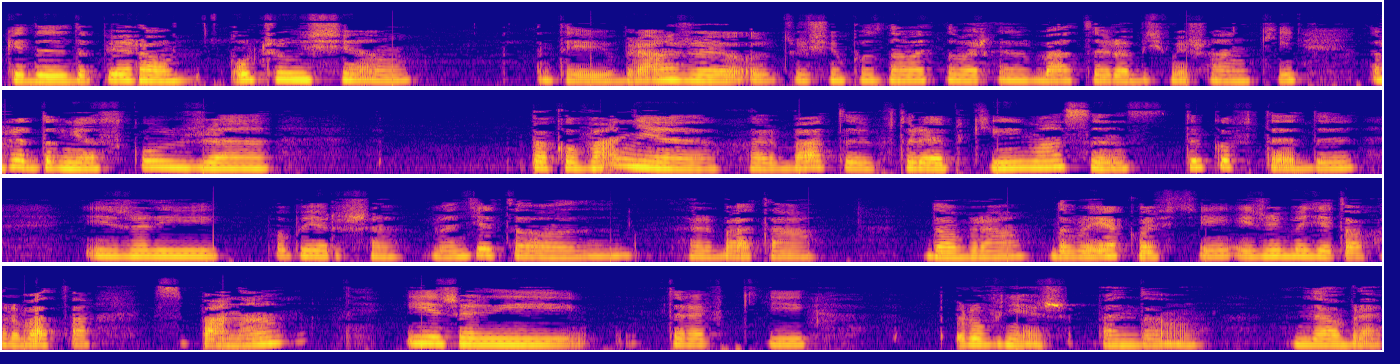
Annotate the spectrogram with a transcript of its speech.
kiedy dopiero uczył się tej branży, uczył się poznawać nowe herbaty, robić mieszanki, doszedł do wniosku, że pakowanie herbaty w torebki ma sens tylko wtedy, jeżeli po pierwsze będzie to herbata dobra, dobrej jakości, jeżeli będzie to herbata sypana i jeżeli torebki również będą dobre.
